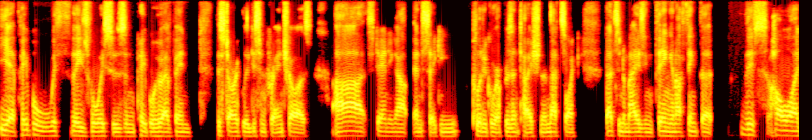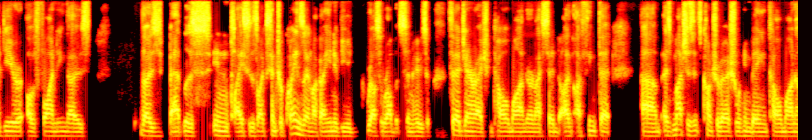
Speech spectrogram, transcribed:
yeah, people with these voices and people who have been historically disenfranchised are standing up and seeking political representation, and that's like that's an amazing thing. And I think that this whole idea of finding those those battlers in places like central Queensland. Like I interviewed Russell Robertson, who's a third generation coal miner, and I said I, I think that um, as much as it's controversial him being a coal miner,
